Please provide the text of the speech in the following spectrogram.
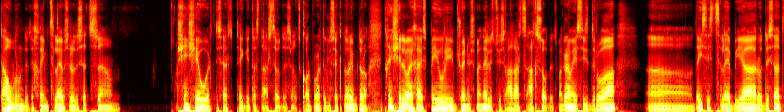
დაუბრუნდეთ ახლა იმ წლებს როდესაც შენ შეუერთდი საერთოდ თეგეტას და არსებობდეს რაღაც კორპორატიული სექტორი, იმიტომ რომ დღეს შეიძლება ეხა ეს ბევრი ჩვენი მსმენელისთვის აღარც ახსოვდეთ, მაგრამ ეს ის დროა აა და ის ეს წლებია, როდესაც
